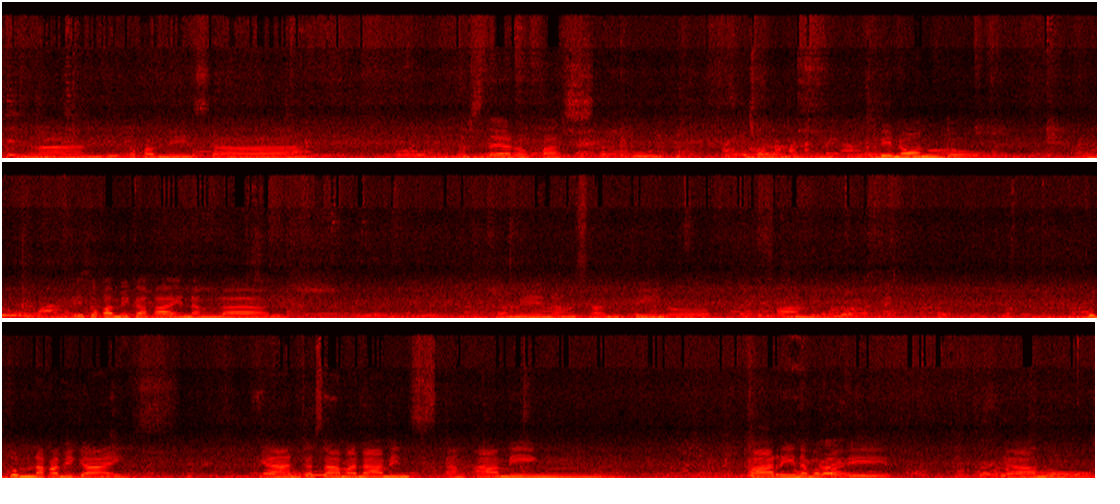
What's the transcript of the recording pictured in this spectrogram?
Yan, dito kami sa Estero Fast Food. Iba naman ang may ang Binondo. Dito kami kakain ng lunch. Kami ng San Pio family. Gutom na kami guys. Yan, kasama namin ang aming pari na mabait. Yamong.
